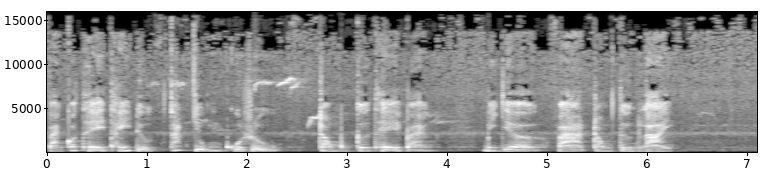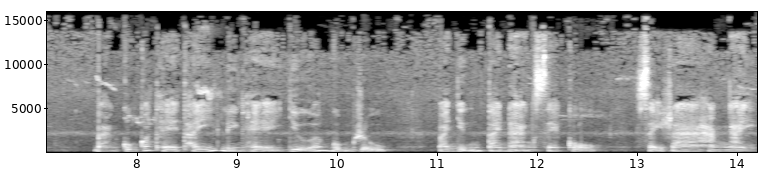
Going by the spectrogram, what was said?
Bạn có thể thấy được tác dụng của rượu trong cơ thể bạn bây giờ và trong tương lai. Bạn cũng có thể thấy liên hệ giữa ngụm rượu và những tai nạn xe cộ xảy ra hàng ngày.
